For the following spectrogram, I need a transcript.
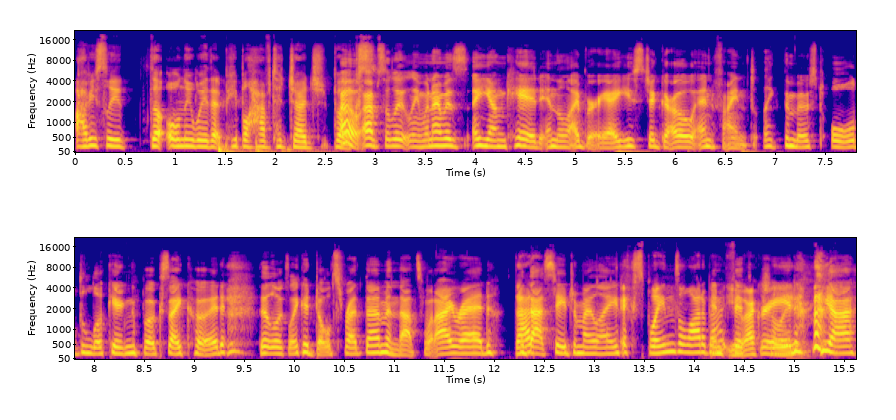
obviously the only way that people have to judge books. Oh, absolutely. When I was a young kid in the library, I used to go and find like the most old looking books I could that looked like adults read them. And that's what I read That at that stage of my life explains a lot in about fifth you actually. grade. yeah,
